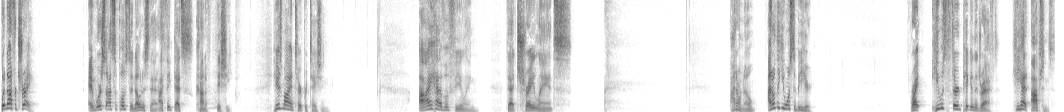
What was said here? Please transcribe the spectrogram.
but not for Trey. And we're not supposed to notice that. I think that's kind of fishy. Here's my interpretation I have a feeling that Trey Lance, I don't know. I don't think he wants to be here. Right? He was the third pick in the draft. He had options.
